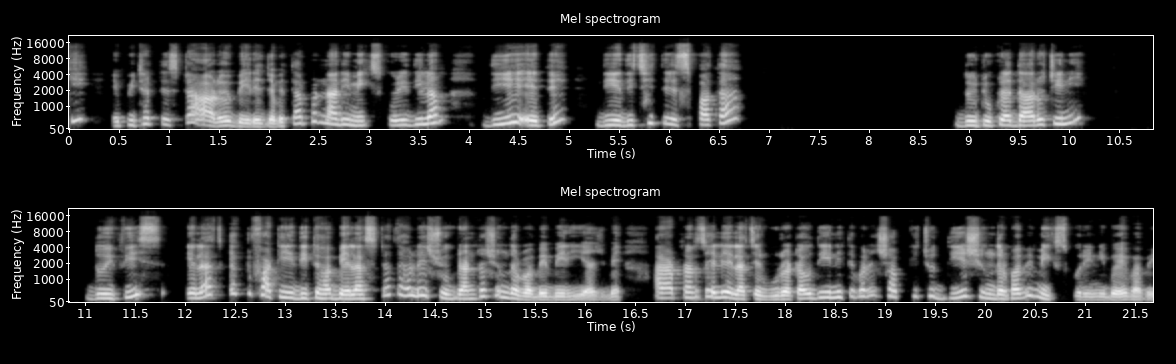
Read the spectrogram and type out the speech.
কি এই পিঠার টেস্টটা আরও বেড়ে যাবে। তারপর নাড়িয়ে মিক্স করে দিলাম। দিয়ে এতে দিয়ে দিচ্ছি তেজপাতা দুই টুকরা দারুচিনি, দুই পিস এলাচ একটু ফাটিয়ে দিতে হবে এলাচটা, তাহলে সুঘ্রাণটা সুন্দরভাবে বেরিয়ে আসবে। আর আপনারা চাইলে এলাচের গুঁড়াটাও দিয়ে নিতে পারেন। সবকিছু দিয়ে সুন্দরভাবে মিক্স করে নিব এভাবে।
